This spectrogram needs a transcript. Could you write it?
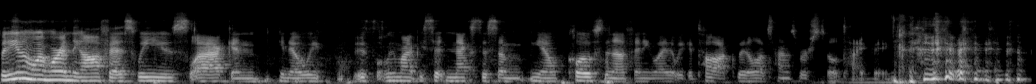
but even when we're in the office we use slack and you know we we might be sitting next to some you know close enough anyway that we could talk but a lot of times we're still typing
